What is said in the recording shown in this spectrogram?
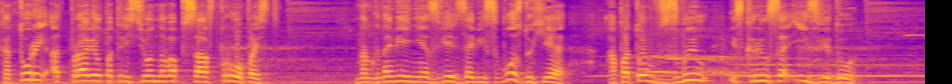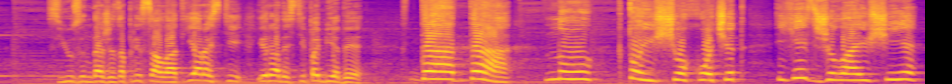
который отправил потрясенного пса в пропасть. На мгновение зверь завис в воздухе, а потом взвыл и скрылся из виду. Сьюзен даже заплясала от ярости и радости победы. «Да, да! Ну, кто еще хочет? Есть желающие?»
